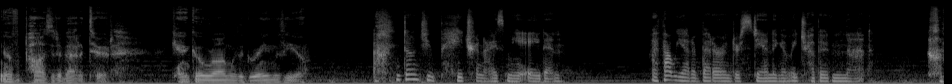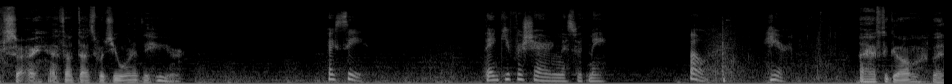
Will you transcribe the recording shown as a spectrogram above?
You have a positive attitude. Can't go wrong with agreeing with you. Don't you patronize me, Aiden. I thought we had a better understanding of each other than that. I'm sorry, I thought that's what you wanted to hear. I see. Thank you for sharing this with me. Oh, here. I have to go, but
